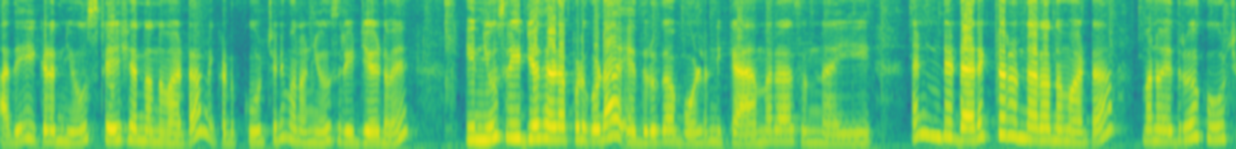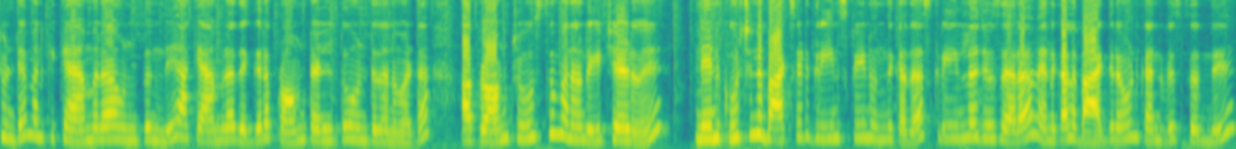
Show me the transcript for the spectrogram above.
అది ఇక్కడ న్యూస్ స్టేషన్ అన్నమాట. ఇక్కడ కూర్చుని మనం న్యూస్ రీడ్ చేయడమే. ఈ న్యూస్ రీడ్ చేసేటప్పుడు కూడా ఎదురుగా బోల్డన్ని కెమెరాస్ ఉన్నాయి. అండ్ డైరెక్టర్ ఉన్నారన్నమాట. మనం ఎదురుగా కూర్చుంటే మనకి కెమెరా ఉంటుంది. ఆ కెమెరా దగ్గర ప్రాంప్ట్ వెళ్తూ ఉంటుంది అనమాట ఆ ప్రాంప్ట్ చూస్తూ మనం రీడ్ చేయడమే. నేను కూర్చున్న బ్యాక్ సైడ్ గ్రీన్ స్క్రీన్ ఉంది కదా. స్క్రీన్లో చూసారా? వెనకాల బ్యాక్గ్రౌండ్ కనిపిస్తుంది.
